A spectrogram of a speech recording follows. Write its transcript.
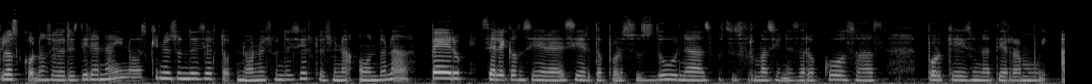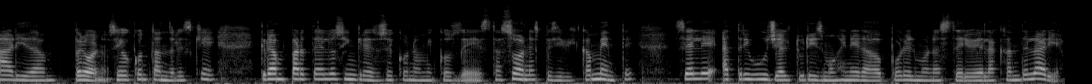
los conocedores dirán, ay, no, es que no es un desierto. No, no es un desierto, es una hondonada. Pero se le considera desierto por sus dunas, por sus formaciones rocosas, porque es una tierra muy árida. Pero bueno, sigo contándoles que gran parte de los ingresos económicos de esta zona específicamente se le atribuye al turismo generado por el monasterio de la Candelaria.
